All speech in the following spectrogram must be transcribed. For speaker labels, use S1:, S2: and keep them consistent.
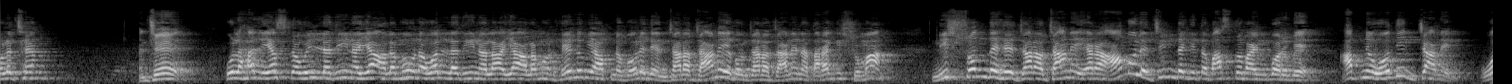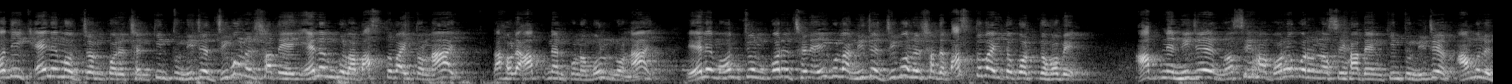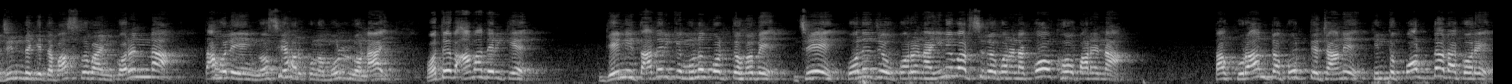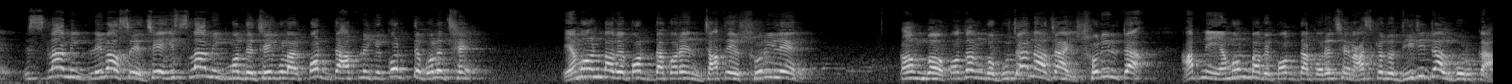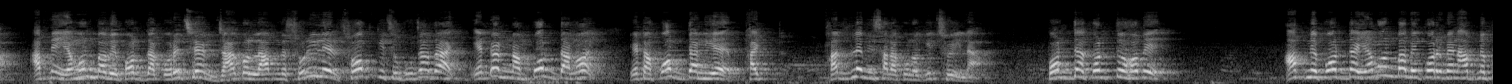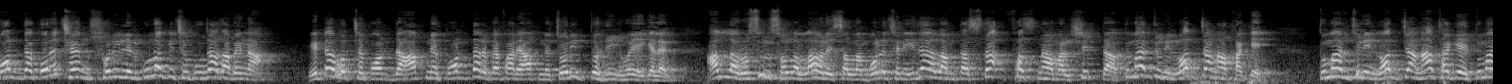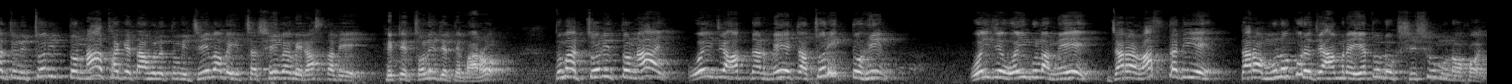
S1: বলেছেন যে যারা জানে এবং যারা জানে না, তারা কি সমান? নিঃসন্দেহে যারা জানে, এরা আমলে জিন্দগিতে বাস্তবায়ন করবে। আপনি অধিক অধিক এলেম অর্জন করেছেন, কিন্তু নিজের জীবনের সাথে এই এলেমগুলা বাস্তবায়িত নাই, তাহলে আপনার কোনো মূল্য নাই। এলেম অর্জন করেছেন, এইগুলা নিজের জীবনের সাথে বাস্তবায়িত করতে হবে। আপনি নিজে নসিহা, বড় বড় নসিহা দেন, কিন্তু নিজের আমলে জিন্দগিতে বাস্তবায়ন করেন না, তাহলে এই নসিহার কোনো মূল্য নাই। অতএব আমাদেরকে, জ্ঞানী তাদেরকে মনে করতে হবে যে, কলেজেও পড়ে না, ইউনিভার্সিটিও পড়ে না ক খ পারে না। তাও কোরআনটা পড়তে জানে, কিন্তু পর্দাটা করে। ইসলামিক লেবাসে যে, ইসলামিক মধ্যে যেগুলা পর্দা আপনাকে করতে বলেছে, এমনভাবে পর্দা করেন যাতে শরীরের অঙ্গ পতঙ্গ বোঝা না যায় শরীরটা। আপনি এমনভাবে পর্দা করেছেন, আজকে তো ডিজিটাল বোরকা আপনি এমনভাবে পর্দা করেছেন, যা করলে আপনার শরীরের সব কিছু বোঝা যায়। এটার নাম পর্দা নয়, এটা পর্দা নিয়ে ফাজলেমি ছাড়া কোনো কিছুই না। পর্দা করতে হবে। আপনি পর্দা এমনভাবে করবেন, আপনি পর্দা করেছেন, শরীরের কোনো কিছু বোঝা যাবে না। এটা হচ্ছে পর্দা। আপনি পর্দার ব্যাপারে আপনি চরিত্রহীন হয়ে গেলেন। আল্লাহ রসুল সাল্লাহ সাল্লাম বলেছেন, ইদা আলাম তাস্তা ফাসনা আমাল তোমার যদি লজ্জা না থাকে, তোমার যদি লজ্জা না থাকে, তোমার যদি চরিত্র না থাকে, তাহলে তুমি যেভাবে ইচ্ছা সেইভাবে রাস্তা দিয়ে হেঁটে চলে যেতে পারো। তোমার চরিত্র নাই, ওই যে আপনার মেয়েটা চরিত্রহীন, ওই যে ওইগুলা মেয়ে, যারা রাস্তা দিয়ে তারা মনে করে যে আমরা এতটুক শিশু মনে হয়।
